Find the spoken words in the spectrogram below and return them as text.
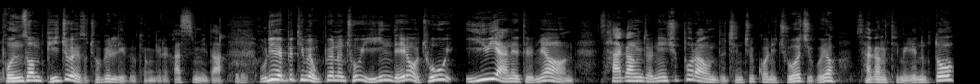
본선 B조에서 조별리그 경기를 갖습니다. 그렇군요. 우리 대표팀의 목표는 조 2위인데요. 조 2위 안에 들면 4강전인 슈퍼라운드 진출권이 주어지고요. 4강 팀에게는 또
